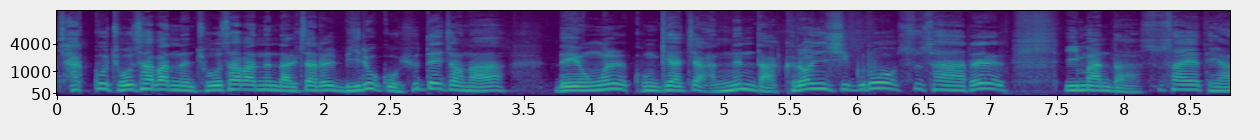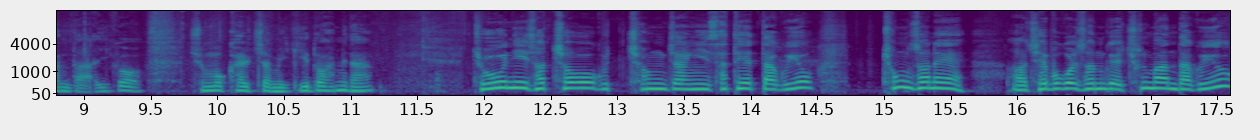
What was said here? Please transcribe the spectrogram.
자꾸 조사받는 조사받는 날짜를 미루고 휴대전화 내용을 공개하지 않는다. 그런 식으로 수사를 임한다. 수사에 대한다. 이거 주목할 점이기도 합니다. 조은희 서초구청장이 사퇴했다고요? 총선에 어, 재보궐 선거에 출마한다고요?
